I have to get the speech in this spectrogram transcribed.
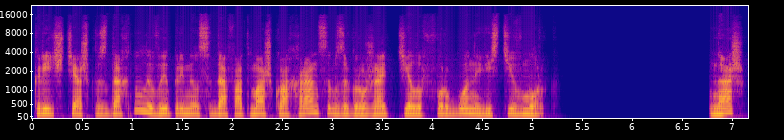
Крич тяжко вздохнул и выпрямился, дав отмашку охранцам загружать тело в фургон и везти в морг. «Наш?»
